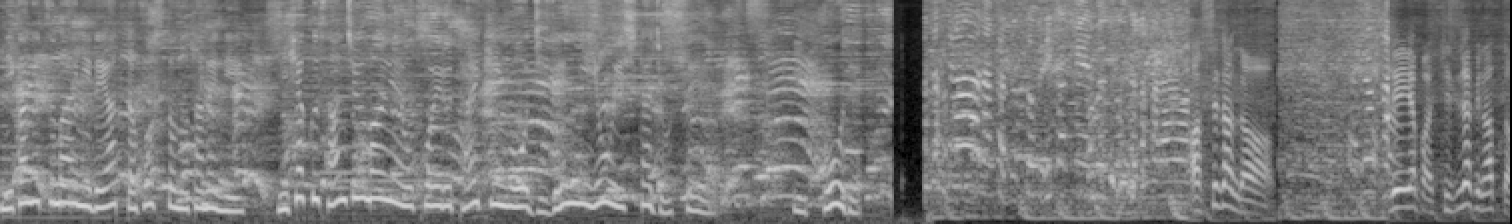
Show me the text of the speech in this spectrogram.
2ヶ月前に出会ったホストのために230万円を超える大金を事前に用意した女性。一方であしてたんだ。でやっぱ来づらくなった？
